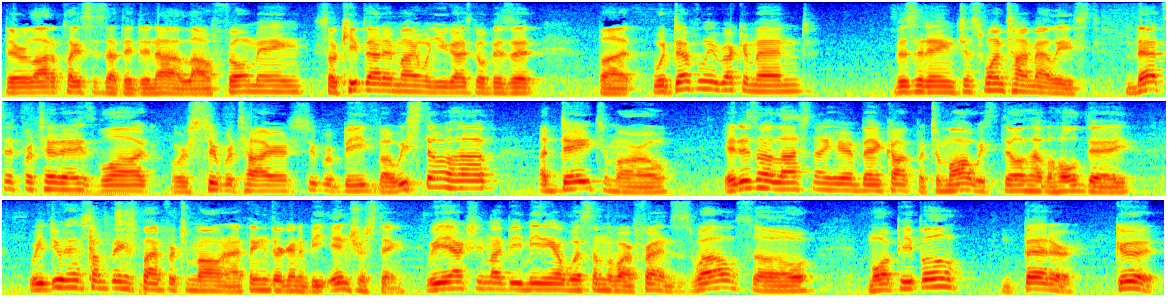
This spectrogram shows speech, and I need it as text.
there are a lot of places that they did not allow filming. So keep that in mind when you guys go visit. But would definitely recommend visiting just one time at least. That's it for today's vlog. We're super tired, super beat, but we still have a day tomorrow. It is our last night here in Bangkok, but tomorrow we still have a whole day. We do have some things planned for tomorrow and I think they're gonna be interesting. We actually might be meeting up with some of our friends as well, so more people, better. Good.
